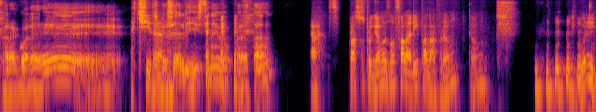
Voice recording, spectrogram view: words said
Cara, agora é. É tirando. Especialista, né, meu? O cara tá. Ah, próximos programas não falarei palavrão, então. Segura aí.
